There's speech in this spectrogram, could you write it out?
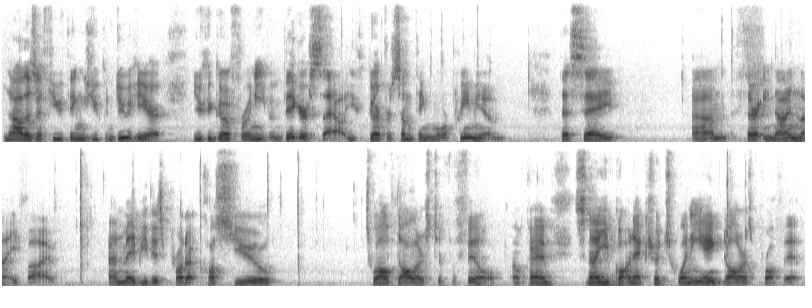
Now there's a few things you can do here. You could go for an even bigger sale. You could go for something more premium. Let's say um, $39.95 and maybe this product costs you $12 to fulfill, okay? So now you've got an extra $28 profit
